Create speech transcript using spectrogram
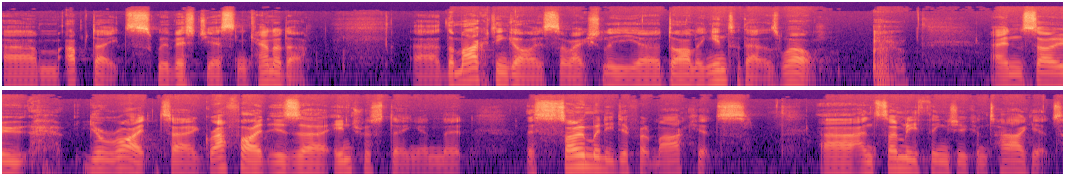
um, updates with SGS in Canada, uh, the marketing guys are actually uh, dialing into that as well. and so you're right, uh, graphite is uh, interesting in that there's so many different markets uh, and so many things you can target.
